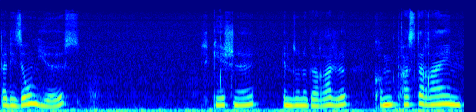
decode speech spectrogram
Da die Zone hier ist. Ich gehe schnell in so eine Garage. Komm, passt da rein.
